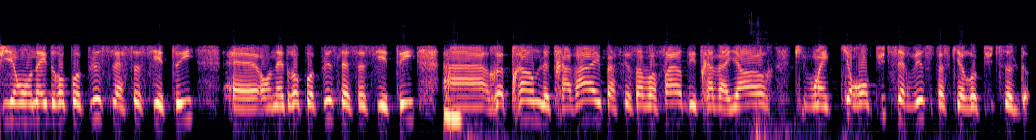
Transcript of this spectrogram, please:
Puis on n'aidera pas plus la société, euh, on n'aidera pas plus la société à reprendre le travail parce que ça va faire des travailleurs qui vont être, qui auront plus de services parce qu'il y aura plus de soldats.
